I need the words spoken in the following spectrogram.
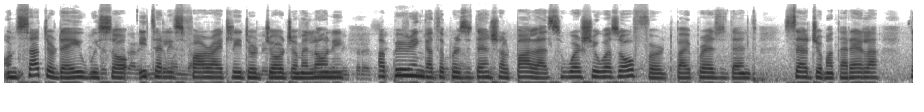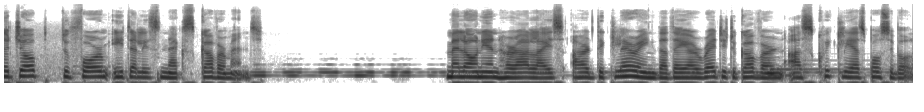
On Saturday, we saw Italy's far-right leader Giorgia Meloni appearing at the presidential palace where she was offered by President Sergio Mattarella the job to form Italy's next government. Meloni and her allies are declaring that they are ready to govern as quickly as possible.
